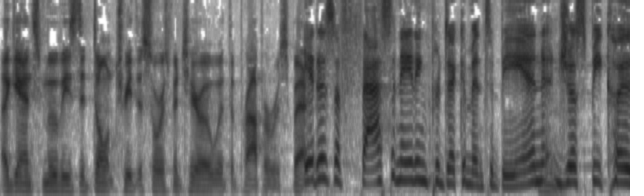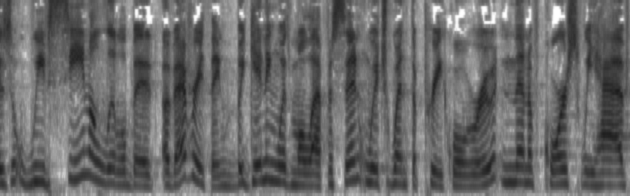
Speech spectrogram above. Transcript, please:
against movies that don't treat the source material with the proper respect. It is a fascinating predicament to be in mm. just because we've seen a little bit of everything, beginning with Maleficent, which went the prequel route. And then, of course, we have,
